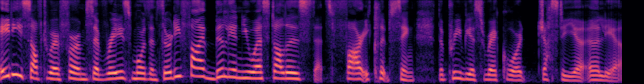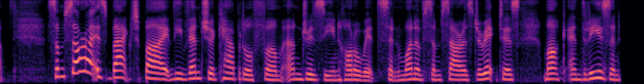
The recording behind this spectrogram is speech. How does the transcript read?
80 software firms have raised more than 35 billion US dollars. That's far eclipsing the previous record just a year earlier. Samsara is backed by the venture capital firm Andreessen Horowitz, and one of Samsara's directors, Marc Andreessen,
